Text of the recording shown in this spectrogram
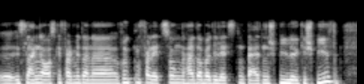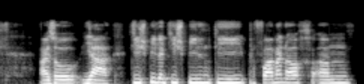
äh, ist lange ausgefallen mit einer Rückenverletzung, hat aber die letzten beiden Spiele gespielt. Also ja, die Spieler, die spielen, die performen auch, ähm, äh,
